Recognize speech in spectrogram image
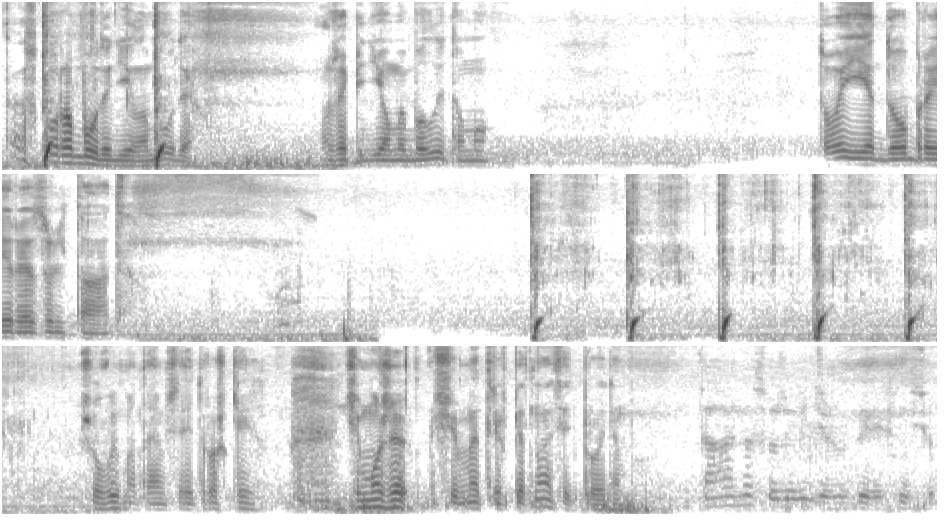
Та скоро буде діло, буде. Вже підйоми були, тому то є добрий результат. Що вимотаємося і трошки. Чи може ще метрів 15 пройдемо? Да, нас уже, видишь, в берег несет.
